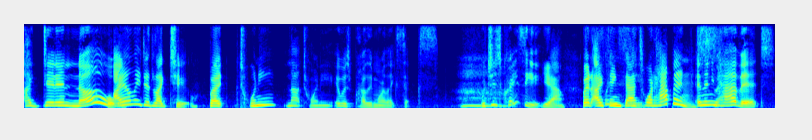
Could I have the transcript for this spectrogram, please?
I didn't know. I only did like two, but twenty. Not 20. It was probably more like six, which is crazy. Yeah, but I think that's what happens. And then you have it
